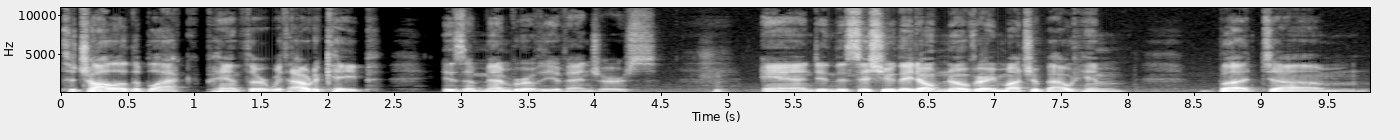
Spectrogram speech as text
T'Challa, the Black Panther without a cape, is a member of the Avengers. and in this issue, they don't know very much about him, but um,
